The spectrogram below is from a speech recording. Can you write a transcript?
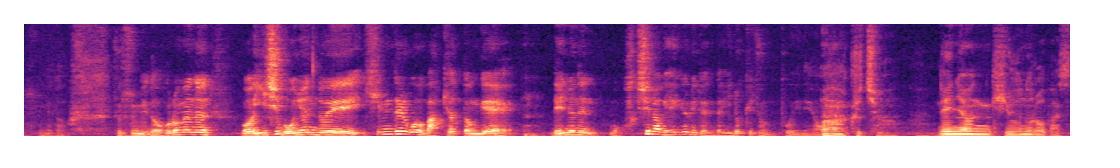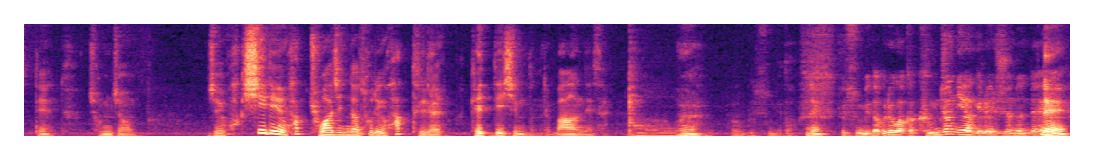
좋습니다. 좋습니다. 그러면은 뭐 25년도에 힘들고 막혔던 게 내년엔 뭐 확실하게 해결이 된다 이렇게 좀 보이네요. 아, 그렇죠. 내년 기운으로 봤을 때 점점 이제 확실히 확 좋아진다는 소리가 확 들려요. 개띠신 분들 44살. 어... 네. 알겠습니다. 네. 좋습니다. 그리고 아까 금전 이야기를 해주셨는데 네.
